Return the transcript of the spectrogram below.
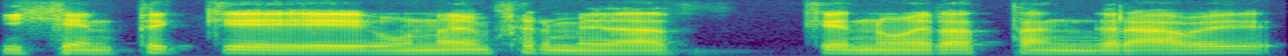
y gente que una enfermedad que no era tan grave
